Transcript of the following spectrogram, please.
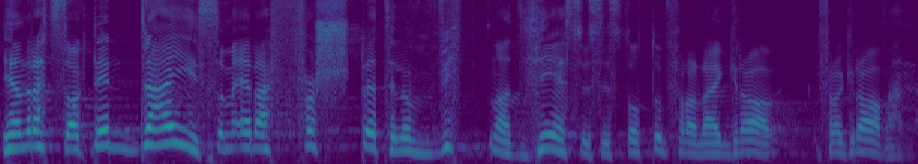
i en rettssak. Det er de som er de første til å vitne at Jesus er stått opp fra, grav, fra graven.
